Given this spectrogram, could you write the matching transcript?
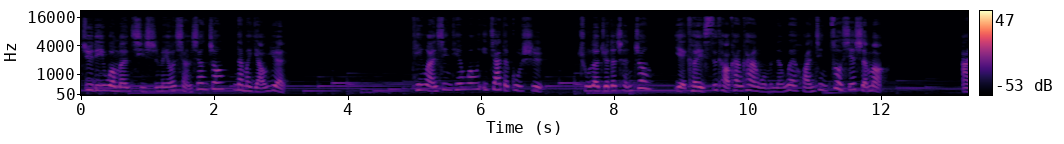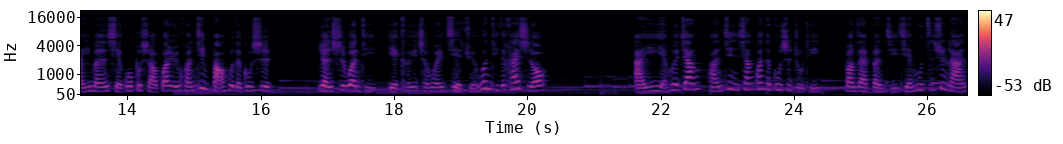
距离我们其实没有想象中那么遥远。听完信天翁一家的故事，除了觉得沉重，也可以思考看看我们能为环境做些什么。阿姨们写过不少关于环境保护的故事，认识问题也可以成为解决问题的开始哦。阿姨也会将环境相关的故事主题放在本集节目资讯栏。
